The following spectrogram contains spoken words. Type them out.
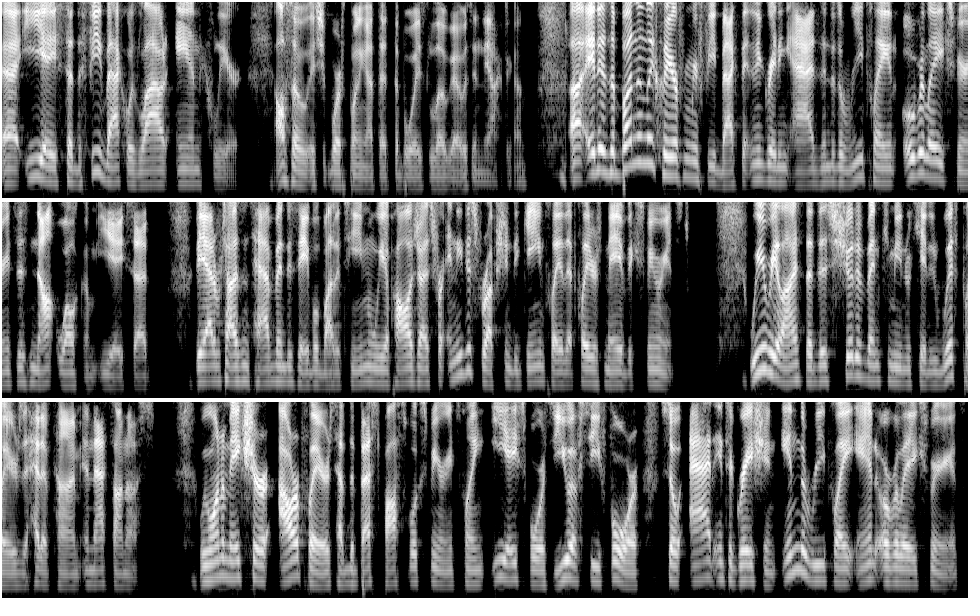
uh, EA said the feedback was loud and clear. Also, it's worth pointing out that the boys' logo is in the octagon. Uh, it is abundantly clear from your feedback that integrating ads into the replay and overlay experience is not welcome, EA said. The advertisements have been disabled by the team, and we apologize for any disruption to gameplay that players may have experienced. We realize that this should have been communicated with players ahead of time, and that's on us. We want to make sure our players have the best possible experience playing EA Sports UFC 4, so ad integration in the replay and overlay experience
